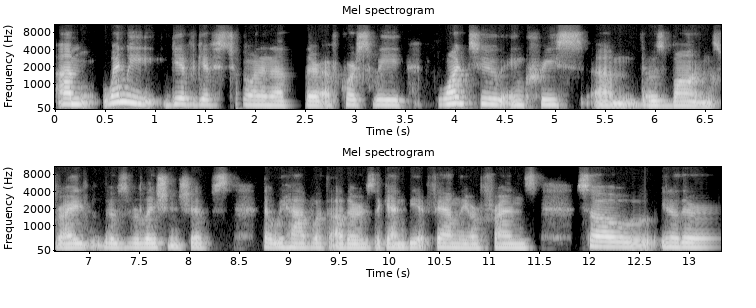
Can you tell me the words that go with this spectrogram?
Um, when we give gifts to one another, of course, we want to increase um, those bonds, right? Those relationships that we have with others, again, be it family or friends. So, you know, there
